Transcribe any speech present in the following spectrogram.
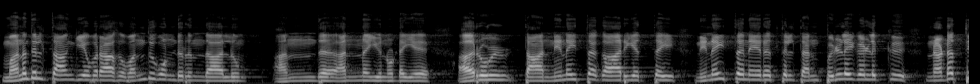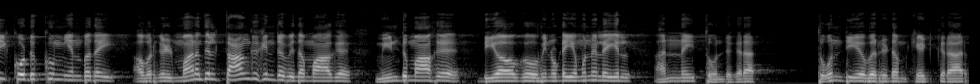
மனதில் தாங்கியவராக வந்து கொண்டிருந்தாலும் அந்த அன்னையினுடைய அருள் தான் நினைத்த காரியத்தை நினைத்த நேரத்தில் தன் பிள்ளைகளுக்கு நடத்தி கொடுக்கும் என்பதை அவர்கள் மனதில் தாங்குகின்ற விதமாக மீண்டுமாக டியாகோவினுடைய முன்னிலையில் அன்னை தோன்றுகிறார். தோன்றியவரிடம் கேட்கிறார்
